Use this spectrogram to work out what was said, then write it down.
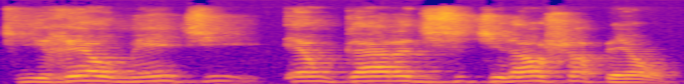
que realmente é um cara de se tirar o chapéu,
